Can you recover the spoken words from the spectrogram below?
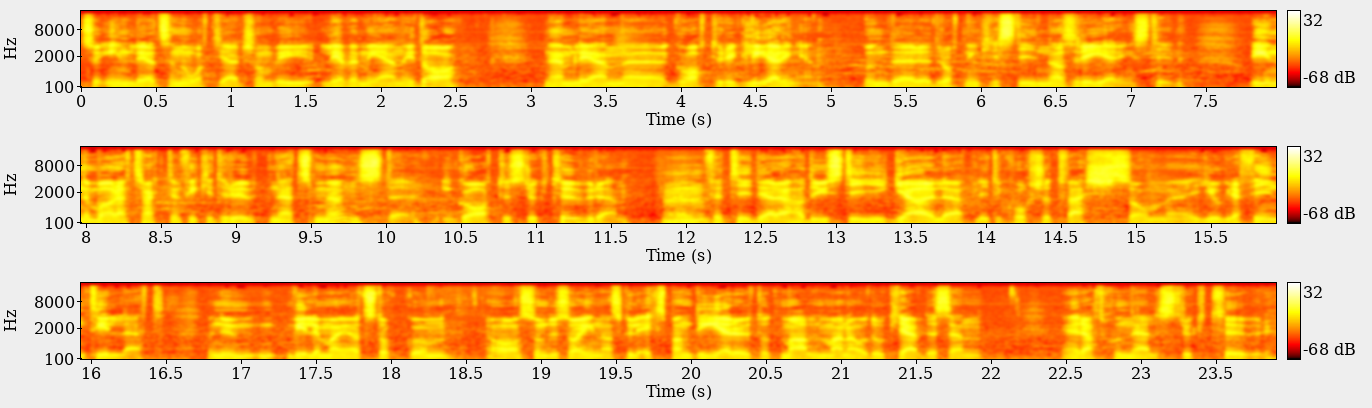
så inleds en åtgärd som vi lever med än idag, nämligen eh, gaturegleringen under drottning Kristinas regeringstid. Det innebar att trakten fick ett rutnätsmönster i gatustrukturen. Eh, För tidigare hade ju stigar löpt lite kors och tvärs som eh, geografin tillät. Men nu ville man ju att Stockholm, ja som du sa innan, skulle expandera utåt Malmarna och då krävdes en, en rationell struktur.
